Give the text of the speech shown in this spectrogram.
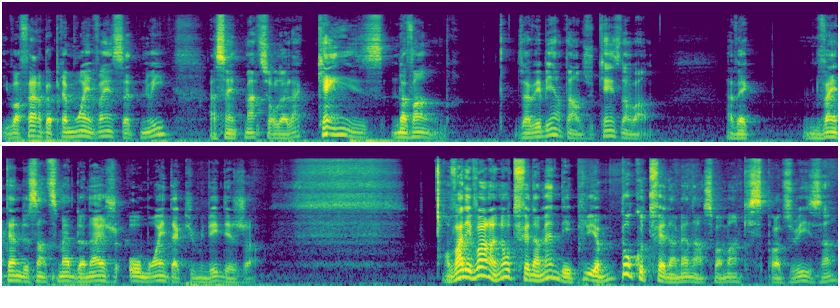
Il va faire à peu près moins 20 cette nuit à Sainte-Marthe-sur-le-Lac. 15 novembre. Vous avez bien entendu, 15 novembre. Avec une vingtaine de centimètres de neige au moins d'accumuler déjà. On va aller voir un autre phénomène des pluies. Il y a beaucoup de phénomènes en ce moment qui se produisent. Hein?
